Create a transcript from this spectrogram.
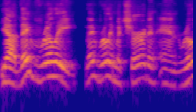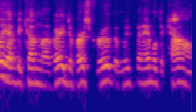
Yeah, they've really they've really matured and, and really have become a very diverse group, and we've been able to count on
